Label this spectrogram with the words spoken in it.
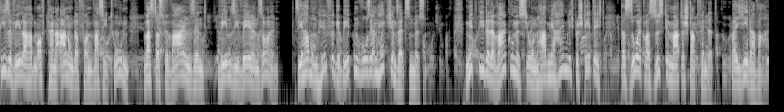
Diese Wähler haben oft keine Ahnung davon, was sie tun, was das für Wahlen sind, wen sie wählen sollen. Sie haben um Hilfe gebeten, wo sie ein Häkchen setzen müssen. Mitglieder der Wahlkommission haben mir heimlich bestätigt, dass so etwas systematisch stattfindet, bei jeder Wahl.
